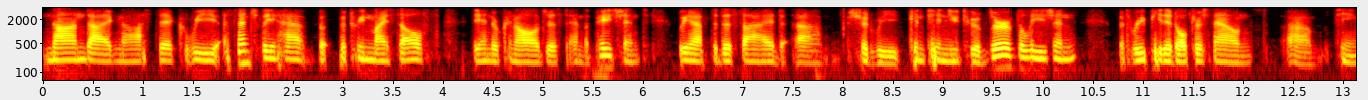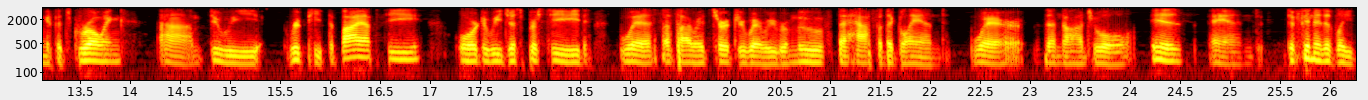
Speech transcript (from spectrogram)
non-diagnostic, we essentially have b- between myself, the endocrinologist, and the patient, we have to decide um, should we continue to observe the lesion with repeated ultrasounds, um, seeing if it's growing. Um, do we repeat the biopsy, or do we just proceed with a thyroid surgery where we remove the half of the gland where the nodule is and definitively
